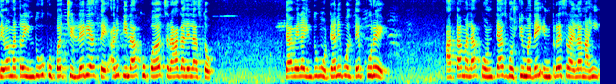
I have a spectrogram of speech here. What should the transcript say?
तेव्हा मात्र इंदू खूपच चिडलेली असते आणि तिला खूपच राग आलेला असतो. त्यावेळेला इंदू मोठ्याने बोलते पुरे आता मला कोणत्याच गोष्टीमध्ये इंटरेस्ट राहिला नाही.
